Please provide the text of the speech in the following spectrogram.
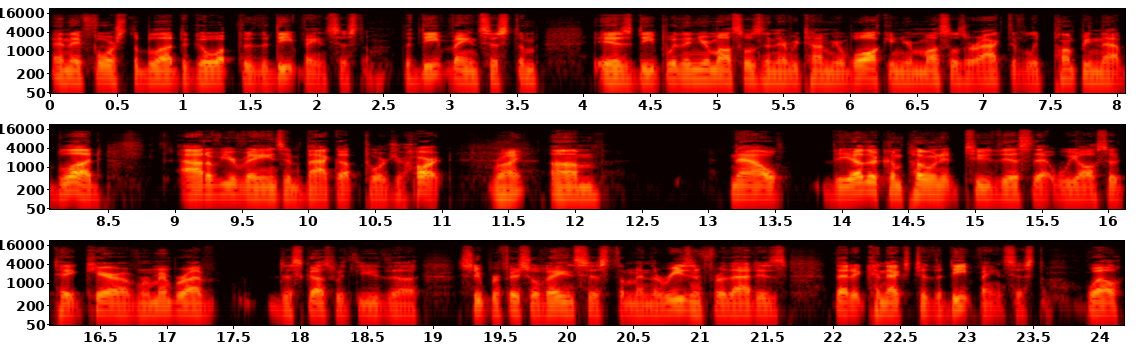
and they force the blood to go up through the deep vein system. The deep vein system is deep within your muscles, and every time you're walking, your muscles are actively pumping that blood out of your veins and back up towards your heart. Right. Um, now, the other component to this that we also take care of, remember, I've discussed with you the superficial vein system, and the reason for that is that it connects to the deep vein system. Well,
